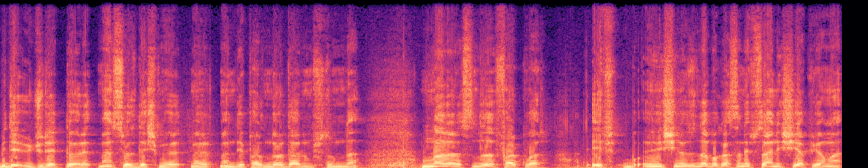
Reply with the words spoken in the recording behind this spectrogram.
bir de ücretli öğretmen, sözleşme öğretmen, öğretmen diye pardon dörde ayrılmış durumda. Bunlar arasında da fark var. Hep- İşin özünde bakarsan hepsi aynı işi yapıyor ama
